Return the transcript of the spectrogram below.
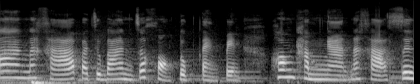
ล่างนะคะ ปัจจุบันเจ้าของตกแต่งเป็นห้องทำงานนะคะ ซึ่ง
